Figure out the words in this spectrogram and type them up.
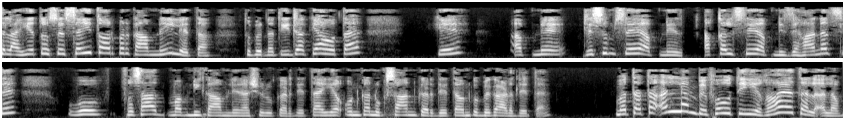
صلاحیتوں سے صحیح طور پر کام نہیں لیتا تو پھر نتیجہ کیا ہوتا ہے کہ اپنے جسم سے اپنے عقل سے اپنی ذہانت سے وہ فساد مبنی کام لینا شروع کر دیتا ہے یا ان کا نقصان کر دیتا ہے ان کو بگاڑ دیتا ہے علم بفوتی غائط العلم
